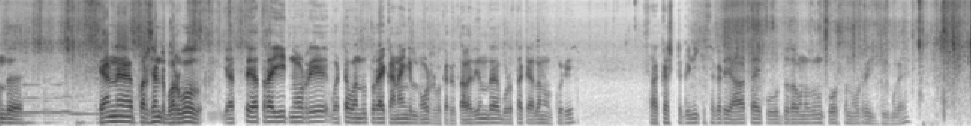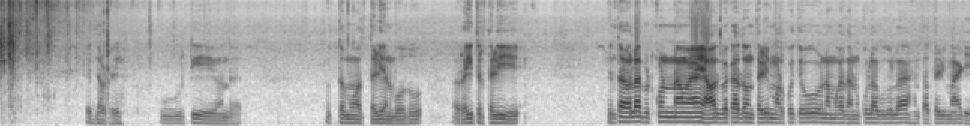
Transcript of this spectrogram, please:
ಒಂದು ಟೆನ್ ಪರ್ಸೆಂಟ್ ಬರ್ಬೋದು. ಎಷ್ಟು ಎತ್ತರ ಐತಿ ನೋಡ್ರಿ ಒಟ್ಟು ಒಂದು ತುರಾಯಿ ಕಾಣಂಗಿಲ್ಲ ನೋಡ್ರಿ ಬೇಕಾರೆ. ತಳದಿಂದ ಬುಡತಕ್ಕ ಎಲ್ಲ ನೋಡ್ಕೊರಿ. ಸಾಕಷ್ಟು ಗಣಿಕೆ ಸಗಟ ಯಾವ ಟೈಪ್ ಉದ್ದದಾವ ಅನ್ನೋದನ್ನು ತೋರಿಸ ನೋಡ್ರಿ ಈಗ ನಿಮ್ಗೆ. ಇದು ನೋಡ್ರಿ, ಪೂರ್ತಿ ಒಂದು ಉತ್ತಮವಾದ ತಳಿ ಅನ್ಬೋದು. ರೈತರ ತಳಿ. ಇಂಥವೆಲ್ಲ ಬಿಟ್ಕೊಂಡು ನಾವು ಯಾವ್ದು ಬೇಕಾದ ಒಂದು ತಳಿ ಮಾಡ್ಕೋತೇವೆ. ನಮ್ಗೆ ಅದು ಅನುಕೂಲ ಆಗೋದಿಲ್ಲ, ಅಂಥ ತಳಿ ಮಾಡಿ.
